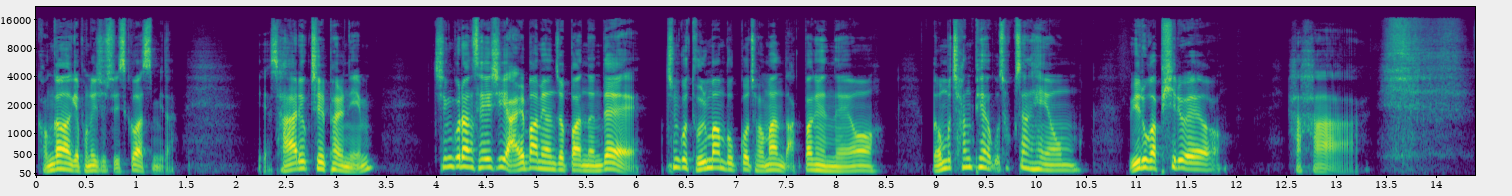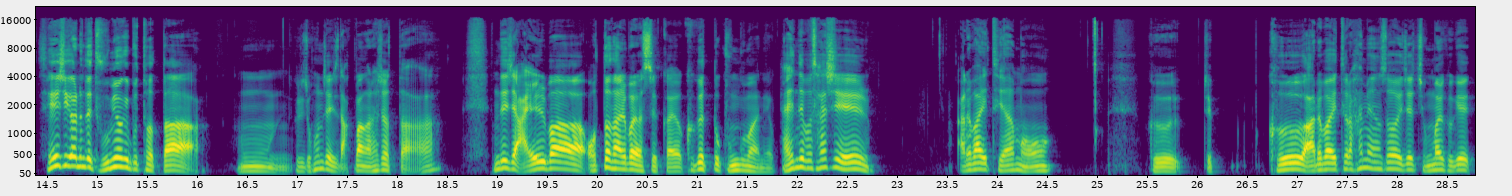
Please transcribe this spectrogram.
건강하게 보내실 수 있을 것 같습니다. 예, 4678님, 친구랑 셋이 알바 면접 봤는데 친구 둘만 붙고 저만 낙방했네요. 너무 창피하고 속상해요. 위로가 필요해요. 하하. 셋이 가는데 두 명이 붙었다. 음, 그리고 혼자 이제 낙방을 하셨다. 근데 이제 알바, 어떤 알바였을까요? 그것도 궁금하네요. 아, 근데 뭐 사실, 아르바이트야 뭐, 그, 그 아르바이트를 하면서 이제 정말 그게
